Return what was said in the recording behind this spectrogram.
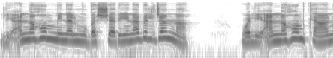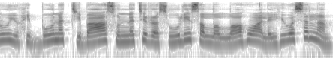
لأنهم من المبشرين بالجنة ولأنهم كانوا يحبون اتباع سنة الرسول صلى الله عليه وسلم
